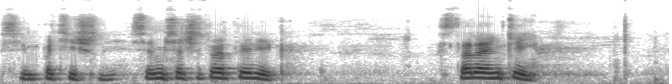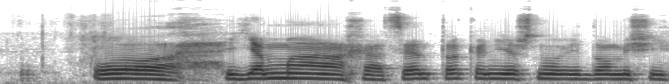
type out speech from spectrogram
Симпатичний. 74 рік. Старенький. О, Ямаха. Це то, звісно, відоміший.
